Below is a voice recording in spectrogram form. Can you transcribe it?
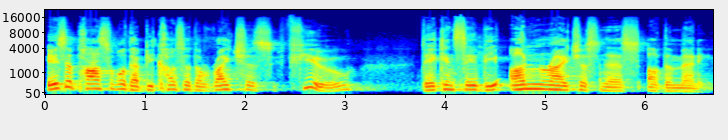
Is it possible that because of the righteous few, they can save the unrighteousness of the many?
